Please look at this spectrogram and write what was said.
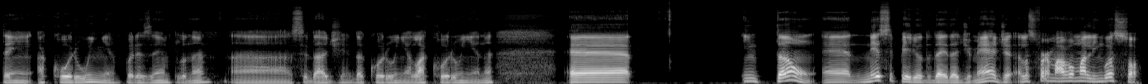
tem a Corunha, por exemplo, né? A cidade da Corunha, La Corunha, né? É, então, é, nesse período da Idade Média, elas formavam uma língua só,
